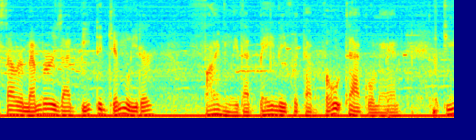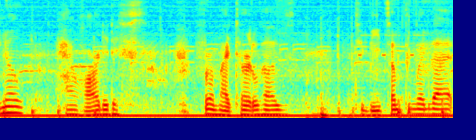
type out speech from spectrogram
last I remember is I beat the gym leader. Finally, that Bayleef with that Volt Tackle, man. Do you know how hard it is for my turtle hugs to beat something like that?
